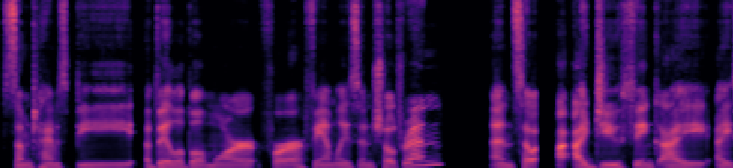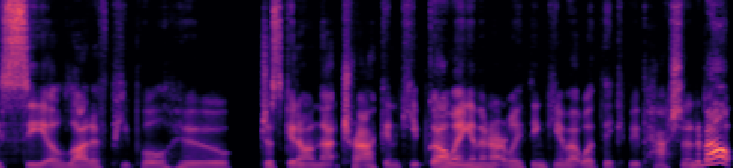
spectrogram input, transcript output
sometimes be available more for our families and children. And so I, I do think I I see a lot of people who just get on that track and keep going and they're not really thinking about what they could be passionate about.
